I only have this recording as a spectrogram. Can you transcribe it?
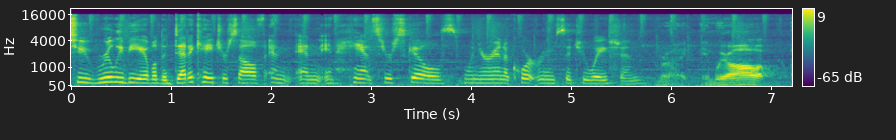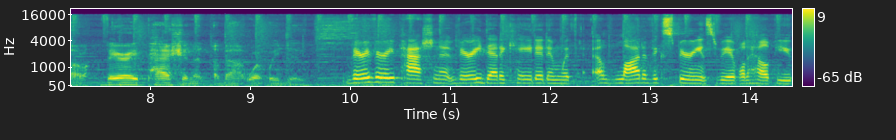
to really be able to dedicate yourself and, and enhance your skills when you're in a courtroom situation. Right, and we're all uh, very passionate about what we do. Very, very passionate, very dedicated, and with a lot of experience to be able to help you.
